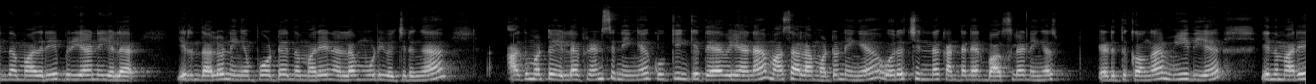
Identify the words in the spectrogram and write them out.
இந்த மாதிரி பிரியாணி இலை இருந்தாலும் நீங்கள் போட்டு இந்த மாதிரி நல்லா மூடி வச்சுடுங்க. அது மட்டும் இல்லை ஃப்ரெண்ட்ஸ் நீங்கள் குக்கிங்க்கு தேவையான மசாலா மட்டும் நீங்கள் ஒரு சின்ன கண்டெய்னர் பாக்ஸில் நீங்கள் எடுத்துக்கோங்க. மீதியை இந்த மாதிரி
